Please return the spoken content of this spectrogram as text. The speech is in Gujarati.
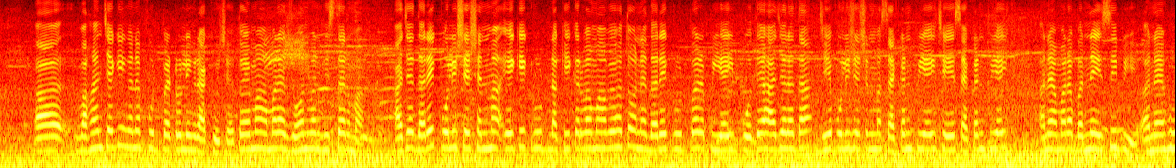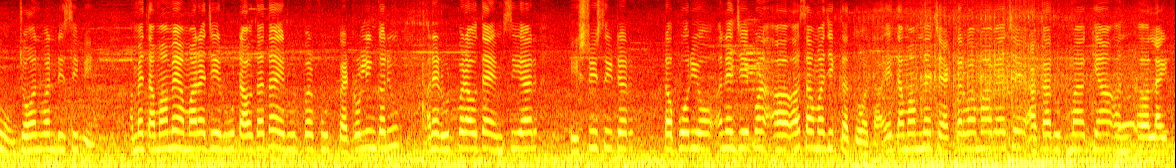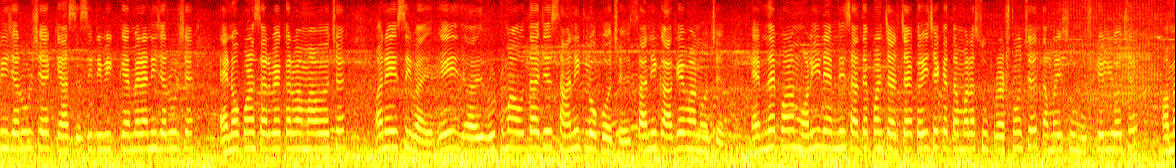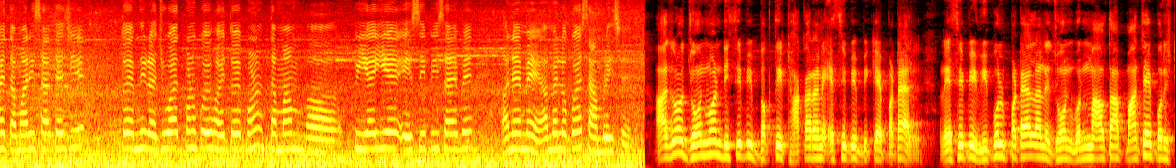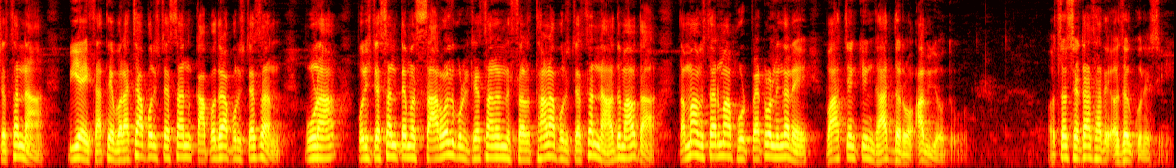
વાહન ચેકિંગ અને ફૂડ પેટ્રોલિંગ રાખ્યું છે. તો એમાં અમારા ઝોન વન વિસ્તારમાં આજે દરેક પોલીસ સ્ટેશનમાં એક એક રૂટ નક્કી કરવામાં આવ્યો હતો અને દરેક રૂટ પર પીઆઈ પોતે હાજર હતા. જે પોલીસ સ્ટેશનમાં સેકન્ડ પીઆઈ છે એ સેકન્ડ પીઆઈ અને અમારા બંને એસીપી અને હું, ઝોન વન ડીસીપી અમે તમામે અમારા જે રૂટ આવતા હતા એ રૂટ પર ફૂડ પેટ્રોલિંગ કર્યું અને રૂટ પર આવતા એમસીઆર હિસ્ટ્રી સીટર ટપોરીઓ અને જે પણ અસામાજિક તત્વો હતા, એ તમામને ચેક કરવામાં આવ્યા છે? આખા રૂટમાં ક્યાં લાઇટની જરૂર છે? ક્યાં સીસીટીવી કેમેરાની જરૂર છે? એનો પણ સર્વે કરવામાં આવ્યો છે. અને એ સિવાય, એ રૂટમાં આવતા જે સ્થાનિક લોકો છે, સ્થાનિક આગેવાનો છે, એમને પણ મળીને એમની સાથે પણ ચર્ચા કરી છે કે તમારા શું પ્રશ્નો છે? તમારી શું મુશ્કેલીઓ છે? અમે તમારી સાથે છીએ. તો એમની રજૂઆત પણ કોઈ હોય તો એ પણ તમામ પીઆઈએ, એસીપી સાહેબે અને મેં, અમે લોકોએ સાંભળી છે. આજરોજ ઝોન વન ડીસીપી ભક્તિ ઠાકર અને એસીપી પી કે પટેલ અને એસીપી વિપુલ પટેલ અને ઝોન વનમાં આવતા પાંચેય પોલીસ સ્ટેશનના પીઆઈ સાથે Varachha police station, Kapodra police station, Puna police station તેમજ સારોલ પોલીસ સ્ટેશન અને સરથાણા પોલીસ સ્ટેશનના હદમાં આવતા તમામ વિસ્તારમાં ફૂડ પેટ્રોલિંગ અને વાહ ચેકિંગ હાથ ધરવામાં આવ્યું હતું. અસર શેઠા સાથે અઝર કુરેશી.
